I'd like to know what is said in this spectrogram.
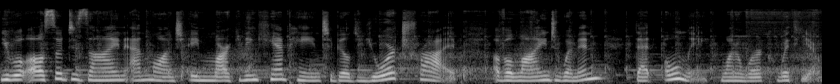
You will also design and launch a marketing campaign to build your tribe of aligned women that only want to work with you.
